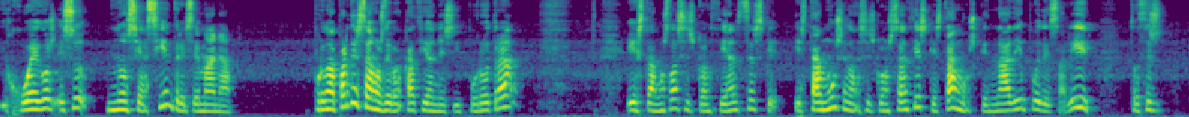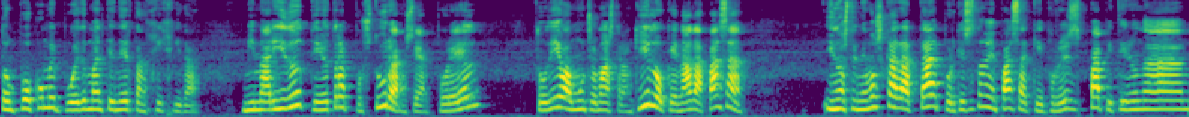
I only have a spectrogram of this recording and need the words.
y juegos, eso no se hacía entre semana. Por una parte estamos de vacaciones y por otra estamos las circunstancias que estamos en las circunstancias que estamos, que nadie puede salir. Entonces tampoco me puedo mantener tan rígida. Mi marido tiene otra postura, o sea, por él todo lleva mucho más tranquilo, que nada pasa. Y nos tenemos que adaptar, porque eso también pasa, que por eso papi tiene una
